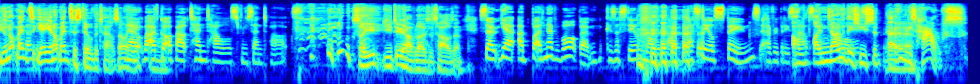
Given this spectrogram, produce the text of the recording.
You're not meant to. Yeah, you're not meant to steal the towels, are No, you? No, but I've got mm. about ten towels from Center Parcs. So you you do have loads of towels then? So yeah, I, but I've never bought them because I steal them all the time. I steal spoons at everybody's Oh, house. I and know towels. this used to at everybody's house.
